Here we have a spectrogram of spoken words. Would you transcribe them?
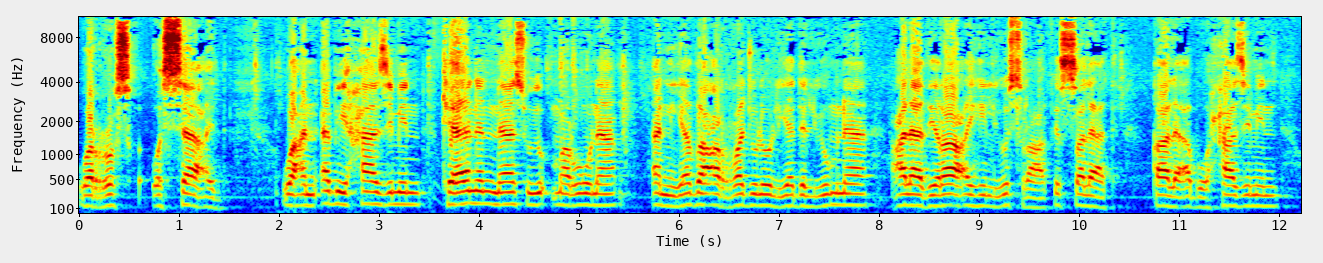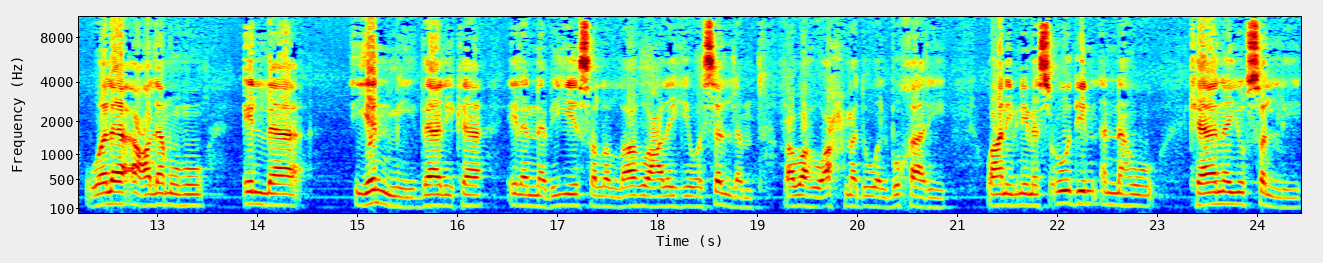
والرسغ والساعد. وعن أبي حازم كان الناس يؤمرون أن يضع الرجل اليد اليمنى على ذراعه اليسرى في الصلاة. قال أبو حازم ولا أعلمه إلا ينمي ذلك إلى النبي صلى الله عليه وسلم رواه أحمد والبخاري. وعن ابن مسعود أنه كان يصلي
